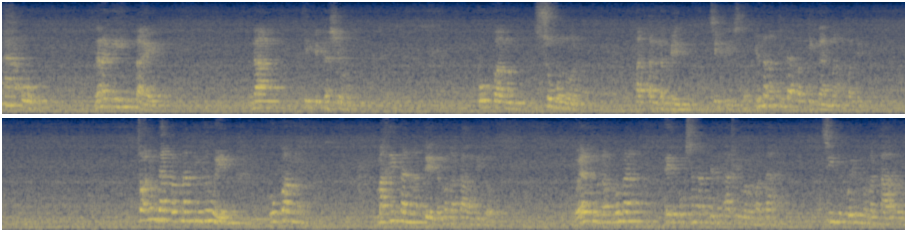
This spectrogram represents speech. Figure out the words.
tao na naghihintay ng implikasyon upang sumunod at tanggapin si Kristo. Yun ang ating dapat tignan mga kapatid. So anong dapat natin gawin upang makita natin ang mga tao dito? Well, unang-una, ay buksan natin ang ating mga mata. Sino po yung mga tao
